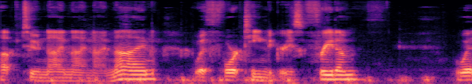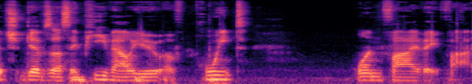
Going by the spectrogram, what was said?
up to 9999 with 14 degrees of freedom, which gives us a p-value of 0.1585.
